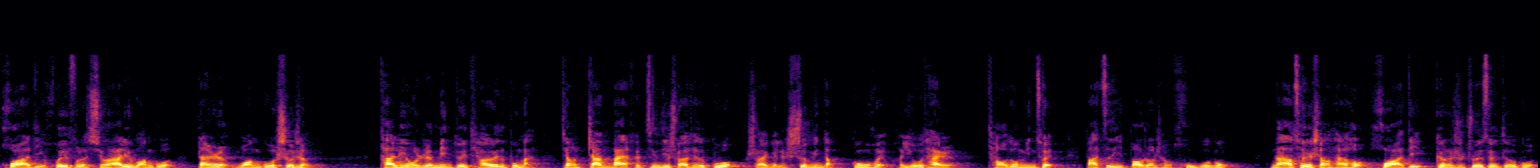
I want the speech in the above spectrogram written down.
霍尔蒂恢复了匈牙利王国，担任王国摄政。他利用人民对条约的不满，将战败和经济衰退的锅甩给了社民党、工会和犹太人，挑动民粹，把自己包装成护国公。纳粹上台后，霍尔蒂更是追随德国，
